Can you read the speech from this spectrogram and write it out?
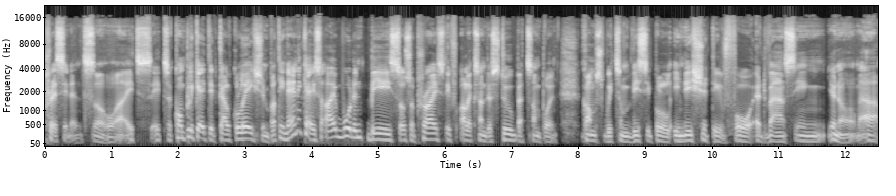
president. So uh, it's it's a complicated calculation. But in any case, I wouldn't be so surprised if Alexander Stubb at some point comes with some visible initiative for advancing, you know, uh,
